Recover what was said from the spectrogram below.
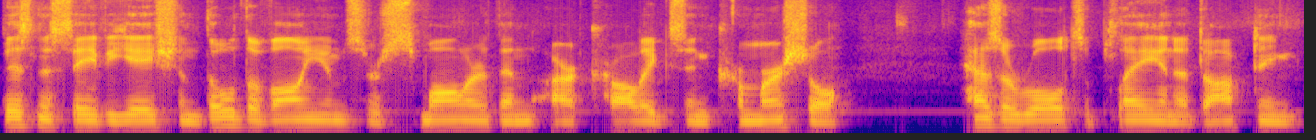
business aviation, though the volumes are smaller than our colleagues in commercial, has a role to play in adopting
